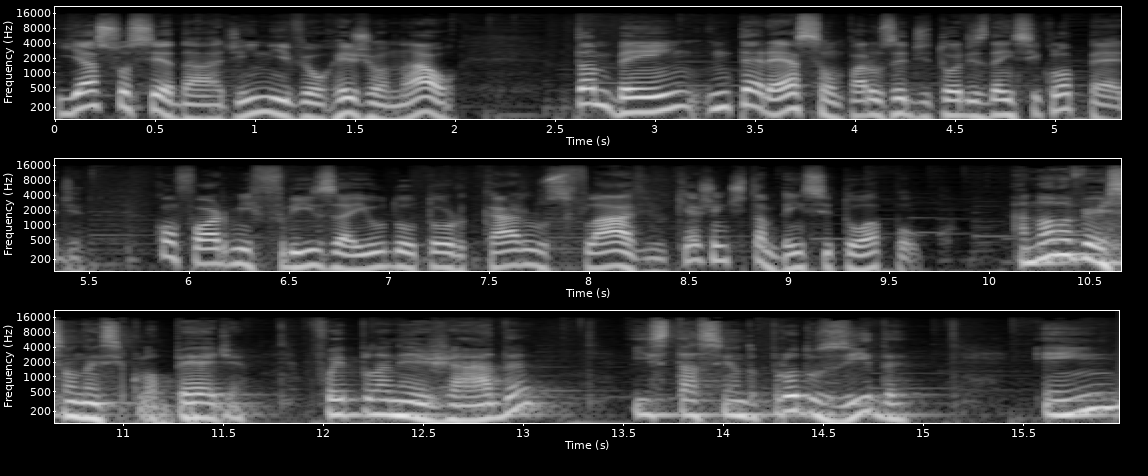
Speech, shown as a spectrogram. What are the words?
e a sociedade em nível regional também interessam para os editores da enciclopédia, conforme frisa o Dr. Carlos Flávio, que a gente também citou há pouco. A nova versão da enciclopédia foi planejada e está sendo produzida em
